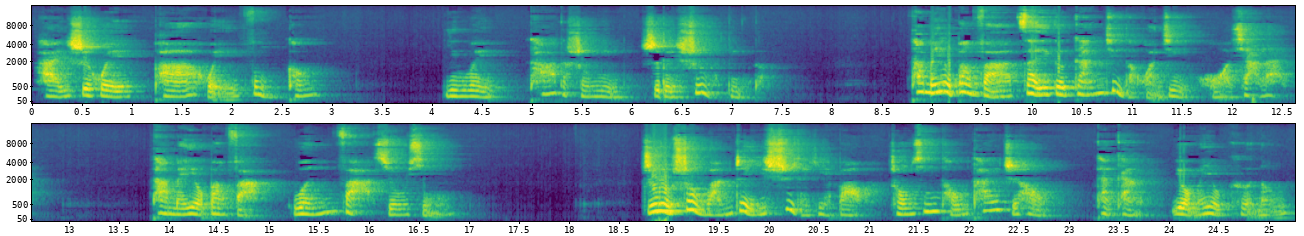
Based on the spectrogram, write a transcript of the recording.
还是会。爬回粪坑，因为他的生命是被设定的，他没有办法在一个干净的环境活下来，他没有办法闻法修行，只有受完这一世的业报，重新投胎之后，看看有没有可能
